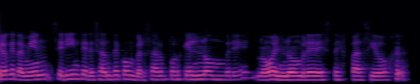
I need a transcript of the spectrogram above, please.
creo que también sería interesante conversar porque el nombre, ¿no? El nombre de este espacio,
